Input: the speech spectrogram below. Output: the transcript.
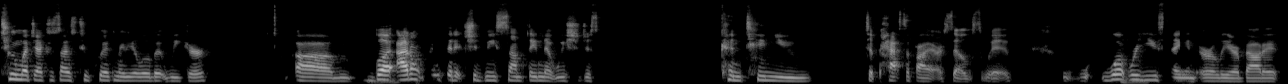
too much exercise too quick, maybe a little bit weaker. Um, but I don't think that it should be something that we should just continue to pacify ourselves with. What were mm-hmm. you saying earlier about it?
